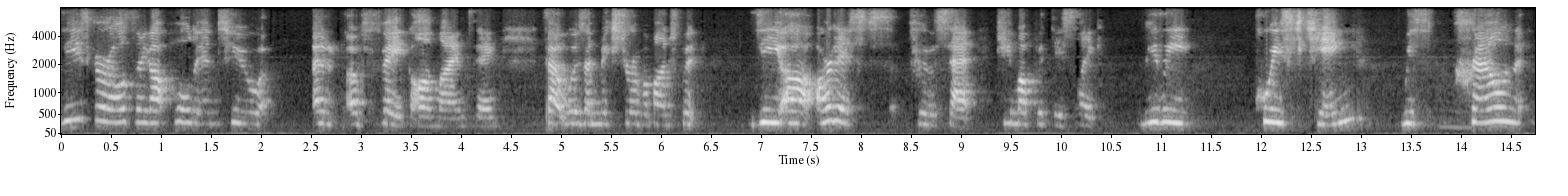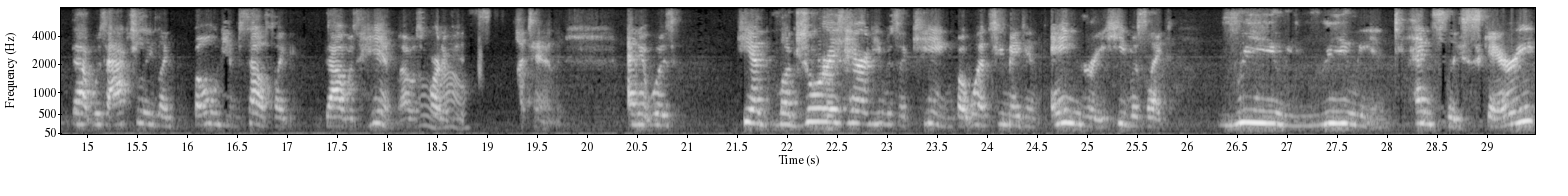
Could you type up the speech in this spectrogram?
these girls, they got pulled into an, a fake online thing that was a mixture of a bunch, but the uh, artists for the set came up with this, like, really poised king with crown that was actually, like, Bone himself. Like, that was him. That was Oh, part wow. of his skeleton. And it was, he had luxurious hair and he was a king, but once you made him angry, he was, like, really, really intensely scary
